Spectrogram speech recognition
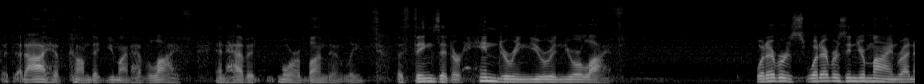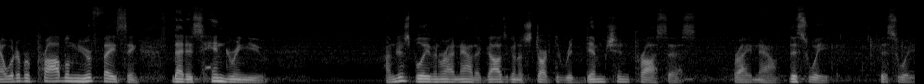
but that I have come that you might have life and have it more abundantly. The things that are hindering you in your life, whatever's, whatever's in your mind right now, whatever problem you're facing that is hindering you, I'm just believing right now that God's going to start the redemption process right now, this week. This week.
